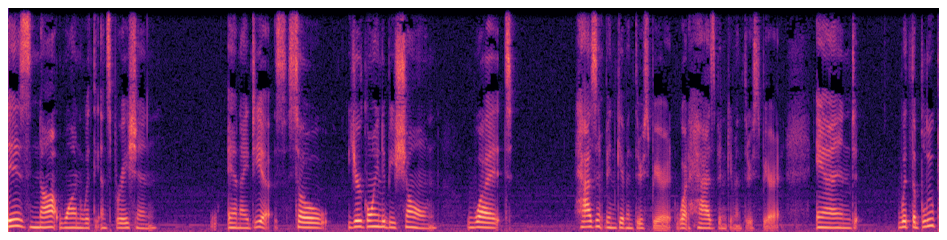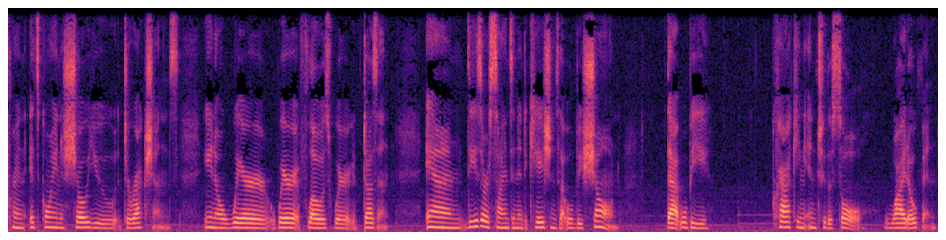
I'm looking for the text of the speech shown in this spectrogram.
is not one with the inspiration and ideas. So you're going to be shown what hasn't been given through spirit, what has been given through spirit. And with the blueprint, it's going to show you directions, you know, where where it flows, where it doesn't. And these are signs and indications that will be shown that will be cracking into the soul wide open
